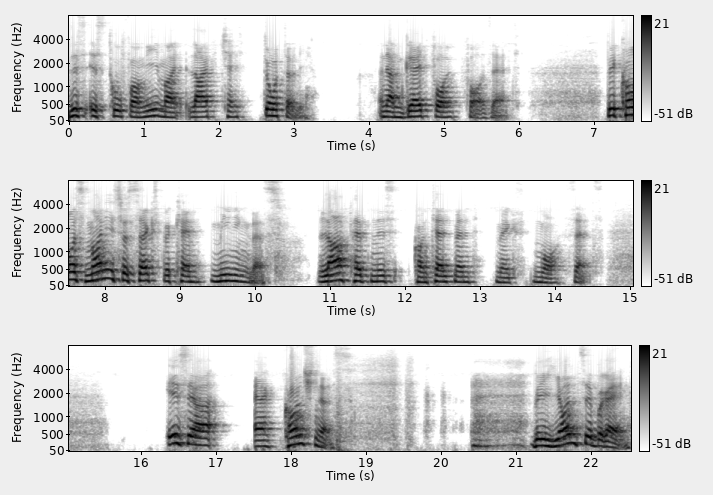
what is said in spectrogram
This is true for me. My life changed totally. And I'm grateful for that. Because money sex became meaningless. Love, happiness, contentment makes more sense. Is there a consciousness beyond the brain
